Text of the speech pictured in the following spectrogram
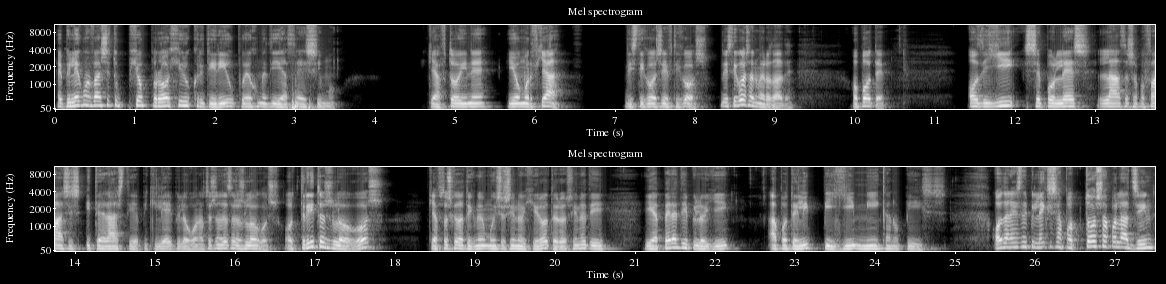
επιλέγουμε βάσει του πιο πρόχειρου κριτηρίου που έχουμε διαθέσιμο. Και αυτό είναι η ομορφιά. Δυστυχώς ή ευτυχώς. Δυστυχώς, αν με ρωτάτε. Οπότε, οδηγεί σε πολλές λάθος αποφάσεις η τεράστια ποικιλία επιλογών. Αυτός είναι ο δεύτερος λόγος. Ο τρίτος λόγος, και αυτός κατά τη γνώμη μου ίσως είναι ο χειρότερος, είναι ότι η απέραντη επιλογή αποτελεί πηγή μη ικανοποίησης. Όταν έχεις να επιλέξεις από τόσα πολλά τζιν,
